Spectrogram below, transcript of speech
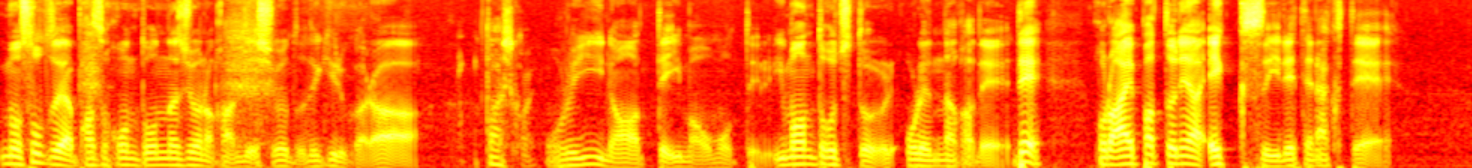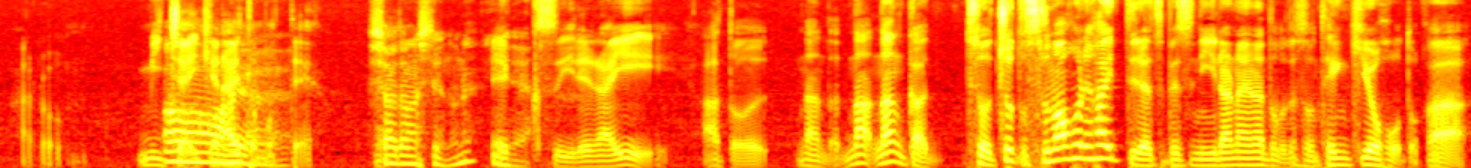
もう外ではパソコンと同じような感じで仕事できるから確かに。俺いいなって今思っている。今んとこちょっと俺俺の中で。でこの iPad には X 入れてなくてあの見ちゃいけないと思って、遮断してんのね。X 入れないあとなんだななんかそうちょっとスマホに入ってるやつ別にいらないなと思ってその天気予報とか、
